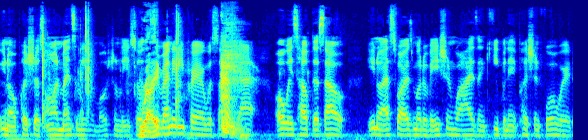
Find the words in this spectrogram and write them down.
you know, push us on mentally and emotionally. So Right. the serenity prayer was something that always helped us out, you know, as far as motivation wise and keeping it pushing forward.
